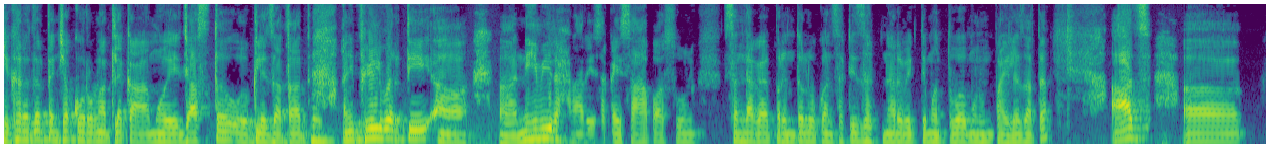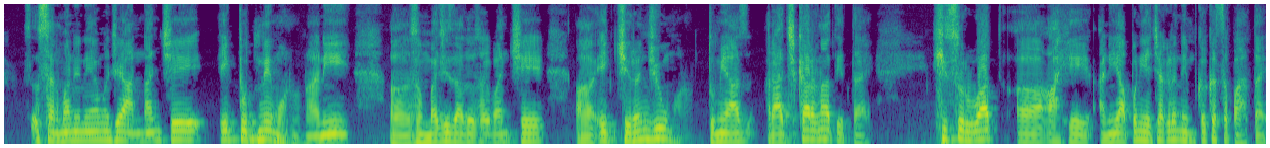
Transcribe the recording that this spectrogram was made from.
हे खरं तर त्यांच्या कोरोनातल्या काळामुळे जास्त ओळखले जातात. हो. आणि फील्डवरती नेहमी राहणारे सकाळी सहापासून संध्याकाळपर्यंत लोकांसाठी झटणारं व्यक्तिमत्व म्हणून पाहिलं जातं. आज सन्माननीय म्हणजे अण्णांचे एक पुतणे म्हणून आणि संभाजी जाधव साहेबांचे एक चिरंजीव म्हणून तुम्ही आज राजकारणात येत आहे ही सुरुवात आहे आणि आपण याच्याकडे नेमकं कसं पाहताय?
